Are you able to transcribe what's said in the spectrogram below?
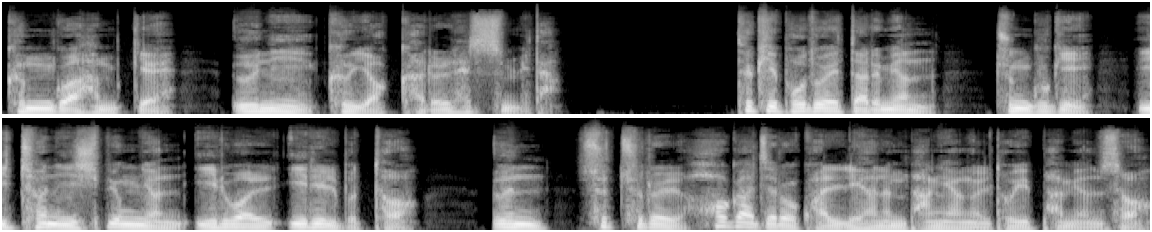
금과 함께 은이 그 역할을 했습니다. 특히 보도에 따르면 중국이 2026년 1월 1일부터 은 수출을 허가제로 관리하는 방향을 도입하면서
